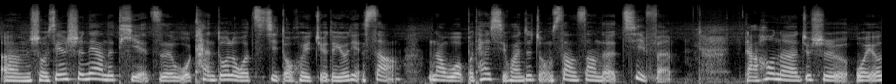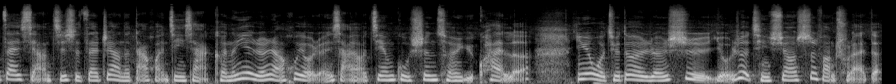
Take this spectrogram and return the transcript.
嗯，首先是那样的帖子，我看多了，我自己都会觉得有点丧。那我不太喜欢这种丧丧的气氛。然后呢，就是我又在想，即使在这样的大环境下，可能也仍然会有人想要兼顾生存与快乐，因为我觉得人是有热情需要释放出来的。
